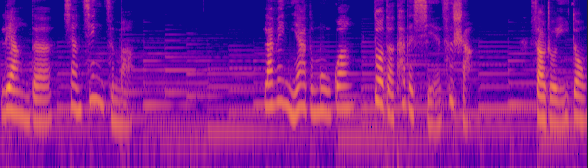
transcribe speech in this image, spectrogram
亮得像镜子吗？拉维尼亚的目光落到他的鞋子上，扫帚一动，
